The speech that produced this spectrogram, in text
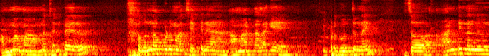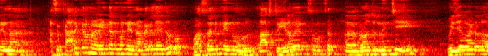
అమ్మ మా అమ్మ చనిపోయారు. ఉన్నప్పుడు మాకు చెప్పిన ఆ మాటలు అలాగే ఇప్పుడు గుర్తున్నాయి. సో ఆంటీ నన్ను నిన్న అసలు కార్యక్రమం ఏంటనుకుని నేను అడగలేదు. వాస్తవానికి నేను లాస్ట్ ఇరవై ఒక్క సంవత్సర రోజుల నుంచి విజయవాడలో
